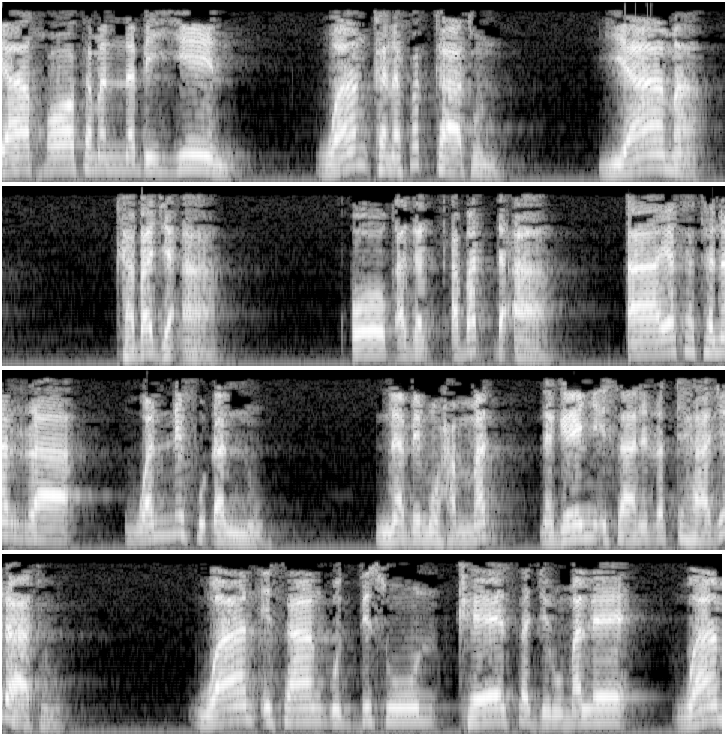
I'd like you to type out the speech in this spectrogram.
yaa khootama nabiyyiin waan kana fakkaatun yaama kabaja'a qooqa qaqqabadha'a aayata tanarraa wanni fudhannu nabi muhammad nageenyi isaanirratti haa jiraatu waan isaan guddisuun keessa jiru malee waan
